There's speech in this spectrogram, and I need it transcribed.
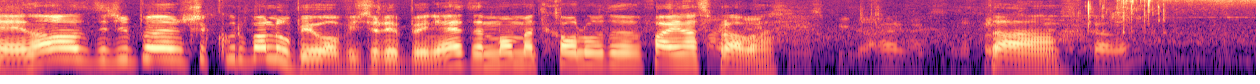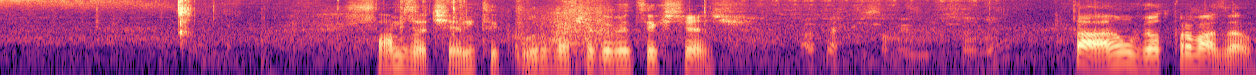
Fajnie, no ci powiem, że kurwa lubię łowić ryby, nie? Ten moment holu to fajna sprawa. Tak. naprawdę Sam zacięty, kurwa, czego więcej chcieć. A tak ci samej są, nie? Tak, mówię, odprowadzał.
